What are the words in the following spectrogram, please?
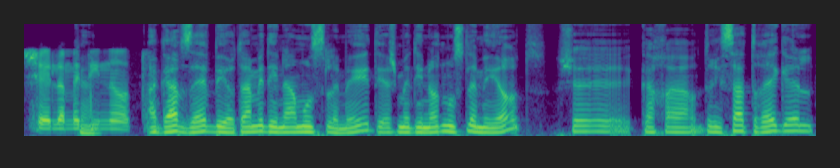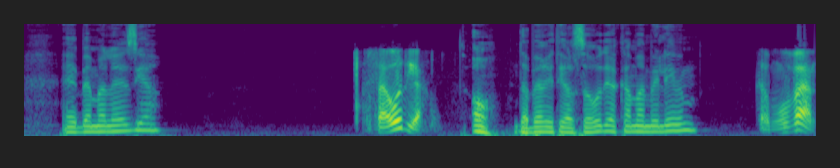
של כן. המדינות. כן. אגב, זאב, בהיותה מדינה מוסלמית, יש מדינות מוסלמיות שככה דריסת רגל אה, במלזיה? סעודיה. או, דבר איתי על סעודיה כמה מילים. כמובן.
